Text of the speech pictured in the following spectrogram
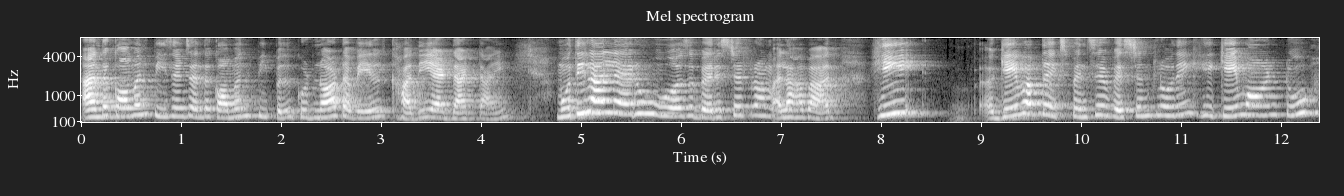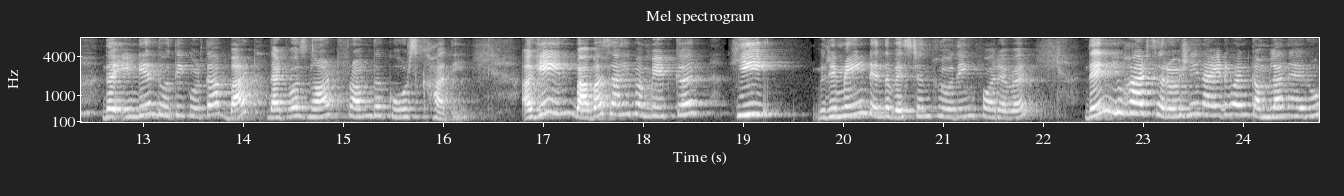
and the common peasants and the common people could not avail khadi at that time. Motilal Nehru who was a barrister from Allahabad, he Uh, gave up the expensive western clothing. He came on to the indian dhoti kurta but that was not from the coarse khadi. Again baba sahib ambedkar he remained in the western clothing forever. Then you had sarojini naidu and kamla nehru.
